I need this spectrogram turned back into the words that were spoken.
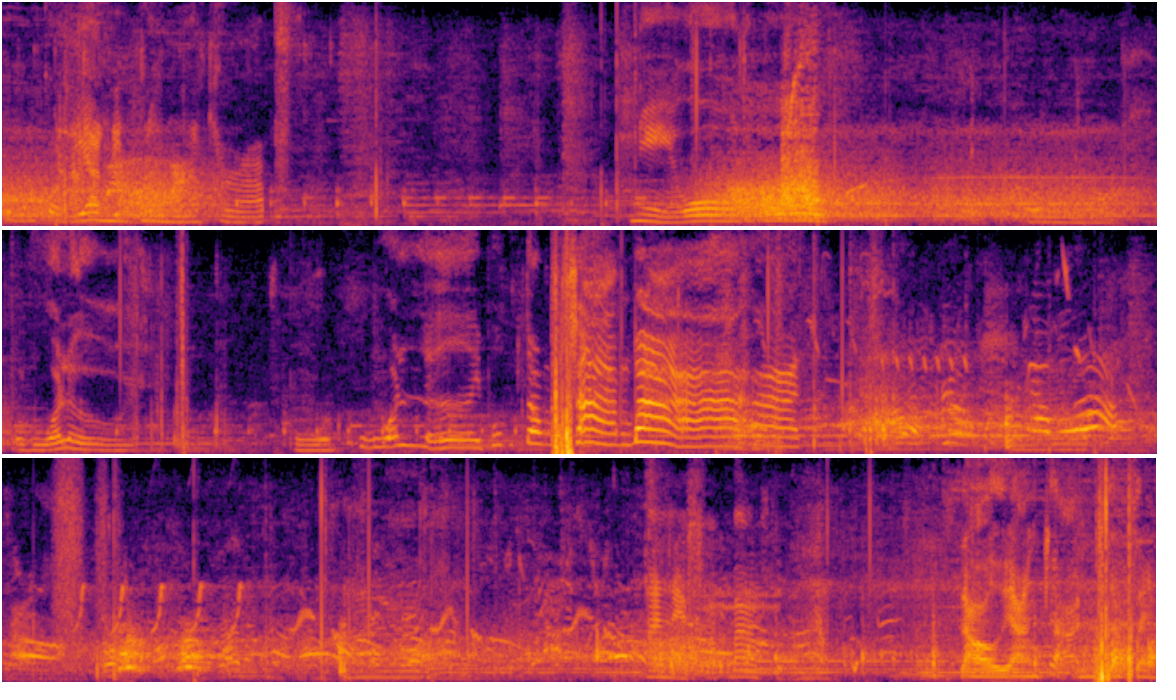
ผมกดย่างนิดนึงนะครับ นี่โอ้ตะปูปวดหัวเลย ปวดหัวเลยผมต้องสร้างบ้าน นั่นแหละครับบ้านผมเรายังจะอนุรักษ์แหล่ง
